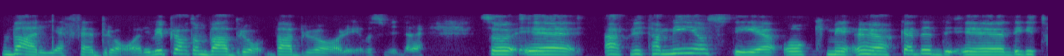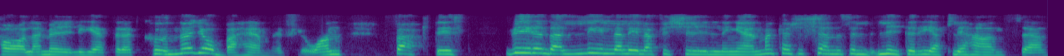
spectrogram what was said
varje februari. Vi pratar om vabruari och så vidare. Så eh, att vi tar med oss det och med ökade eh, digitala möjligheter att kunna jobba hemifrån faktiskt vid den där lilla, lilla förkylningen, man kanske känner sig lite retlig i halsen,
